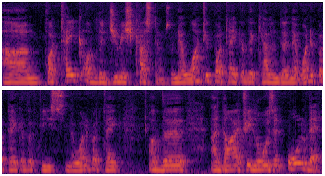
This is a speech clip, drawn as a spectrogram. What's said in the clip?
um, partake of the Jewish customs, and they want to partake of the calendar, and they want to partake of the feasts, and they want to partake of the uh, dietary laws, and all of that.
